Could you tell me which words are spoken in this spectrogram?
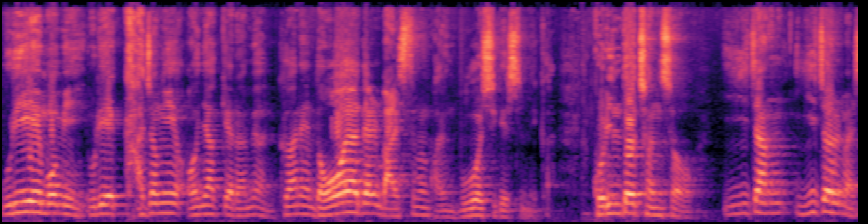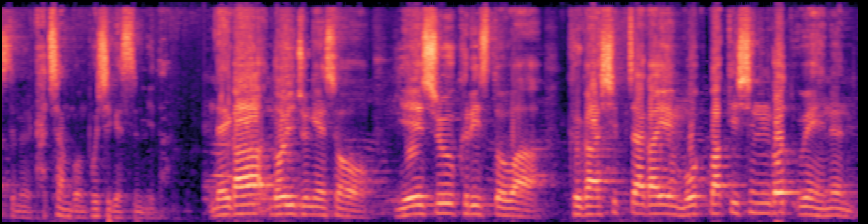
우리의 몸이 우리의 가정이 언약계라면 그 안에 넣어야 될 말씀은 과연 무엇이겠습니까? 고린도 전서 2장 2절 말씀을 같이 한번 보시겠습니다. 내가 너희 중에서 예수 그리스도와 그가 십자가에 못 박히신 것 외에는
